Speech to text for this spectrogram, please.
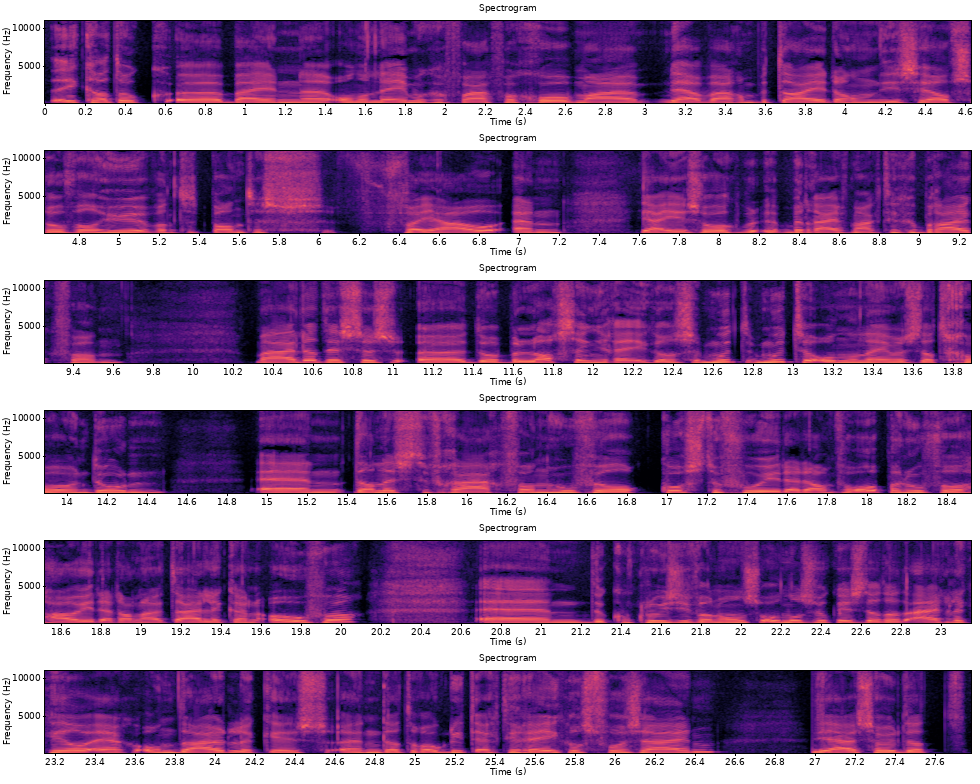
Ik had ook eh, bij een ondernemer gevraagd van... goh, maar ja, waarom betaal je dan jezelf zoveel huur? Want het pand is van jou en ja, je zorgbedrijf maakt er gebruik van. Maar dat is dus door belastingregels... Moet, moeten ondernemers dat gewoon doen. En dan is de vraag van hoeveel kosten voer je daar dan voor op... en hoeveel hou je daar dan uiteindelijk aan over? En de conclusie van ons onderzoek is dat het eigenlijk heel erg onduidelijk is. En dat er ook niet echt regels voor zijn. Ja, zodat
